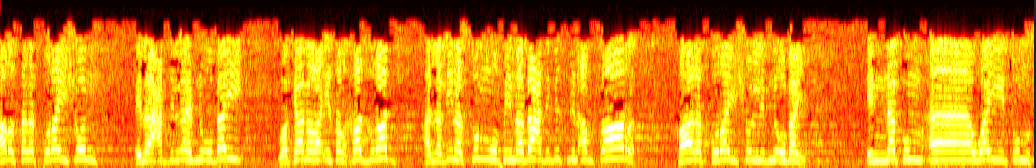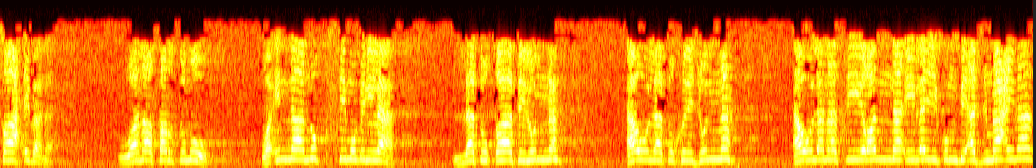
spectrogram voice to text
أرسلت قريش إلى عبد الله بن أبي وكان رئيس الخزرج الذين سموا فيما بعد باسم الأنصار قالت قريش لابن أبي. إنكم آويتم صاحبنا ونصرتموه وإنا نقسم بالله لتقاتلنه أو لتخرجنه أو لنسيرن إليكم بأجمعنا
